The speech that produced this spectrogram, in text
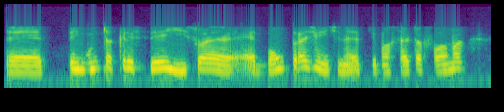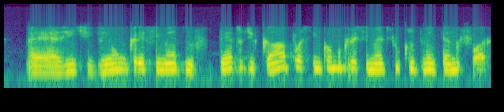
é, tem muito a crescer e isso é, é bom para a gente, né? De uma certa forma, é, a gente vê um crescimento dentro de campo, assim como o crescimento que o clube vem tendo fora.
